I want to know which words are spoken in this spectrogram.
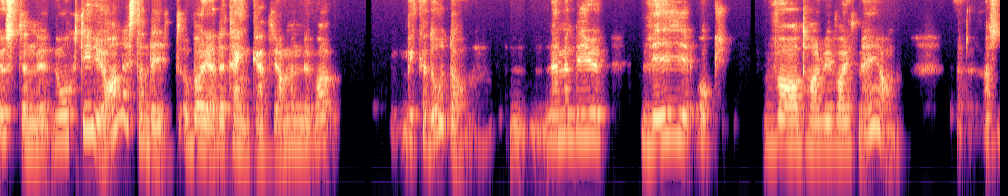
just det, nu, nu åkte jag nästan dit och började tänka att ja, men nu var, vilka då de? Nej, men det är ju vi och vad har vi varit med om? Alltså,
